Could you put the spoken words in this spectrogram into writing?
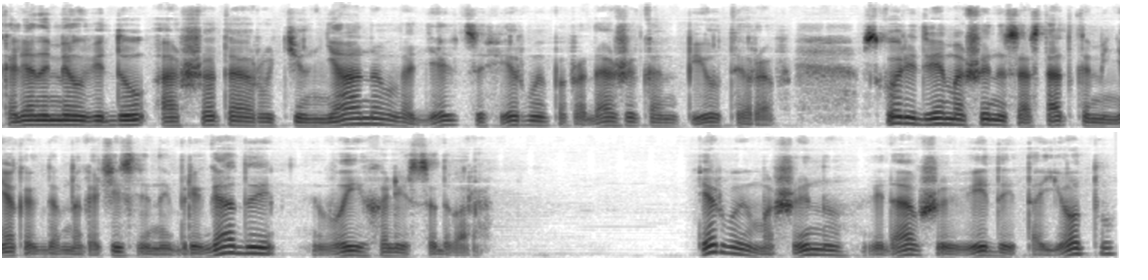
Колян имел в виду Ашота Рутюняна, владельца фирмы по продаже компьютеров. Вскоре две машины с остатками некогда многочисленной бригады выехали со двора. Первую машину, видавшую виды «Тойоту»,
